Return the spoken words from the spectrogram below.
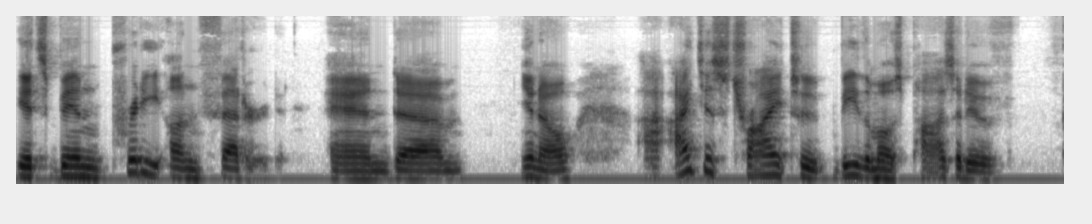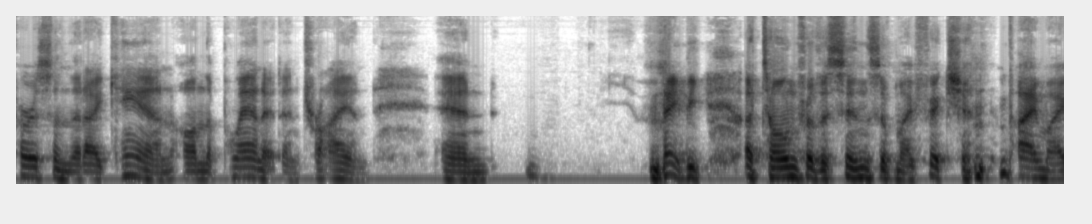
it's been pretty unfettered. And, um, you know, I, I just try to be the most positive person that I can on the planet and try and, and maybe atone for the sins of my fiction by my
